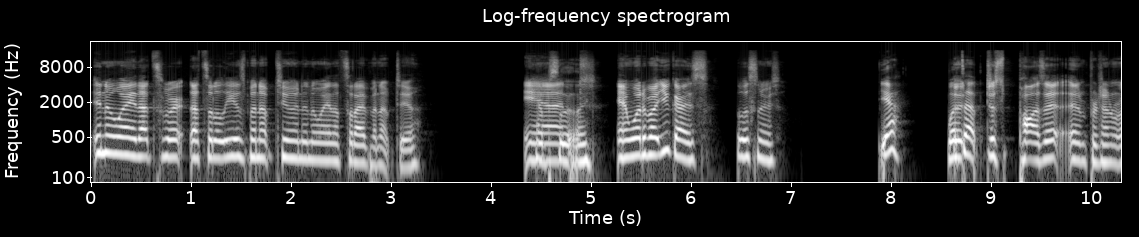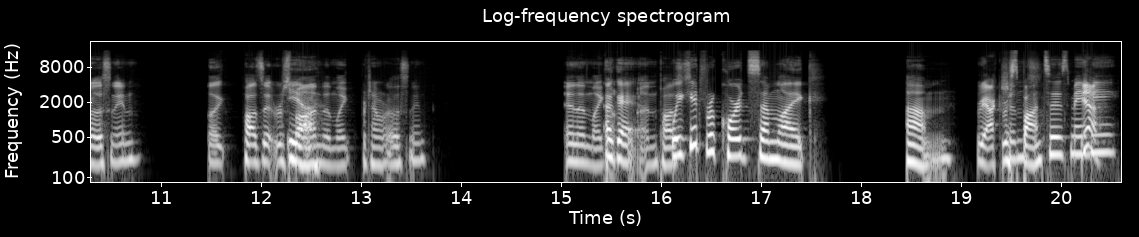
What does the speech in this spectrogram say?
In a way, that's where that's what Aaliyah's been up to, and in a way, that's what I've been up to. And, Absolutely. And what about you guys, the listeners? Yeah. What's Uh, up? Just pause it and pretend we're listening. Like pause it, respond, and like pretend we're listening. And then like Okay, unpause We could record some like um reactions. responses maybe.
